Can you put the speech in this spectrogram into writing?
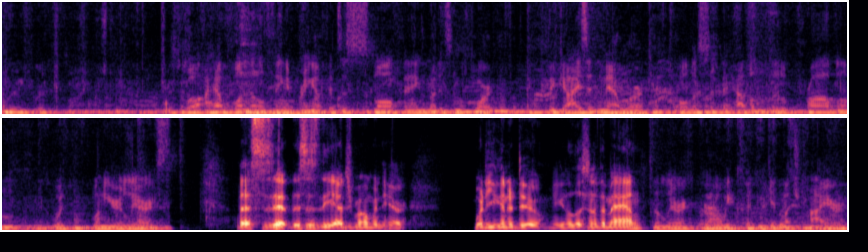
really, really fine. Just, Well, I have one little thing to bring up. It's a small thing, but it's important. The guys at Network have told us that they have a little problem with one of your lyrics. This is it. This is the Edge moment here. What are you going to do? You going to listen to the man? The lyric, girl, we couldn't get much higher.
